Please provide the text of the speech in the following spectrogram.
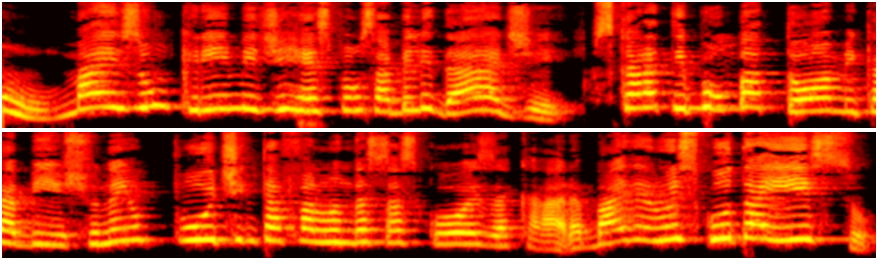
Não, mais um crime de responsabilidade. Os caras têm bomba atômica, bicho. Nem o Putin tá falando dessas coisas, cara. Biden não escuta isso.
